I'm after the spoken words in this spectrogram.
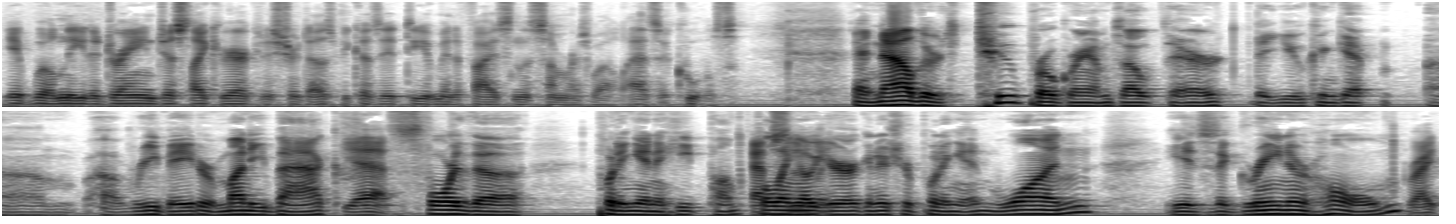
It will need a drain just like your air conditioner does because it dehumidifies in the summer as well as it cools. And now there's two programs out there that you can get um, a rebate or money back Yes. for the putting in a heat pump, pulling out your air conditioner, putting in. One is the Greener Home, Right.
